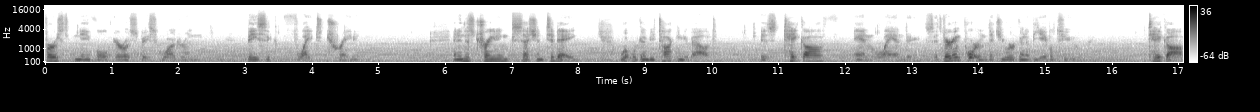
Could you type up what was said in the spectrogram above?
1st Naval Aerospace Squadron basic flight training. And in this training session today, what we're going to be talking about is takeoff and landings. It's very important that you are going to be able to take off,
